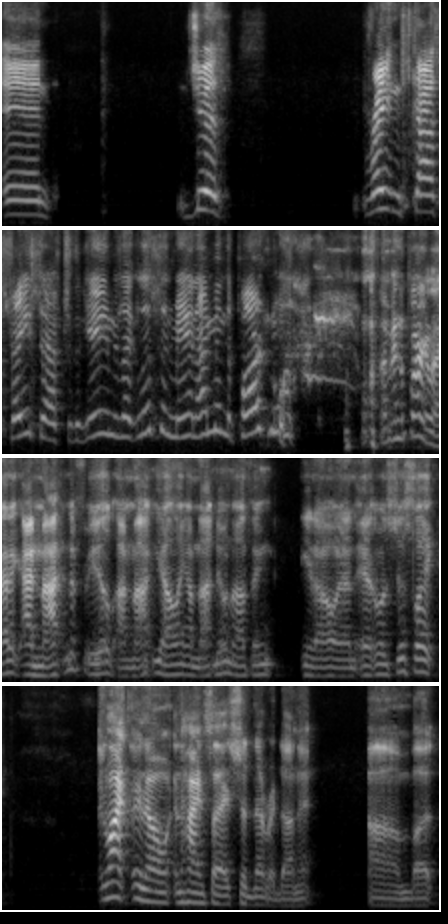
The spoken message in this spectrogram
and just right in Scott's face after the game. He's like, "Listen, man, I'm in the parking lot." I'm in the parking lot. I'm not in the field. I'm not yelling. I'm not doing nothing. You know, and it was just like, like you know, in hindsight, I should never done it. Um, but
